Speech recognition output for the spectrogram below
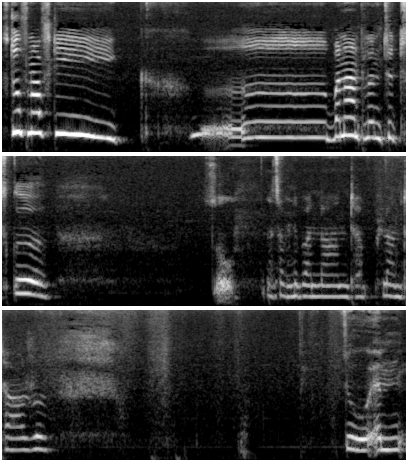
Stufenaufstieg. Äh, Bananenplantitzke. So, jetzt habe ich eine Bananenplantage. So, ähm,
